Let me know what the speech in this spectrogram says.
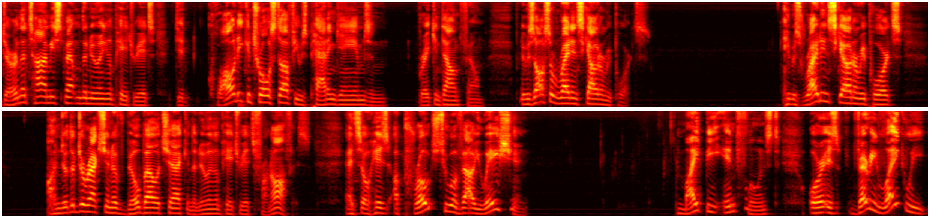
during the time he spent with the New England Patriots, did quality control stuff. He was padding games and breaking down film, but he was also writing scouting reports. He was writing scouting reports under the direction of Bill Belichick and the New England Patriots front office. And so his approach to evaluation might be influenced or is very likely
